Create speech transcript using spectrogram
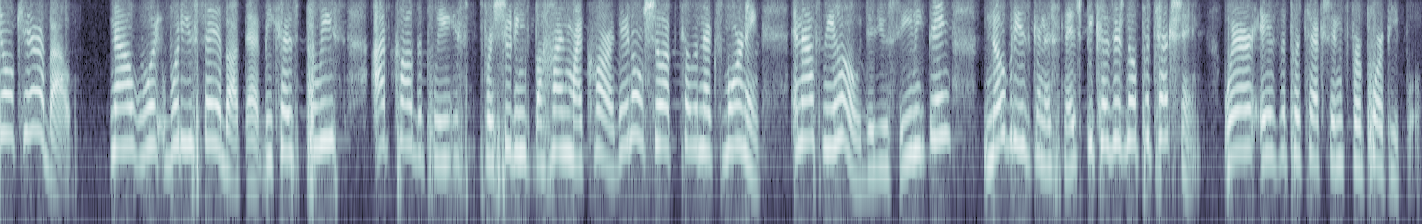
don't care about. Now, what what do you say about that? Because police, I've called the police for shootings behind my car. They don't show up till the next morning and ask me, "Oh, did you see anything?" Nobody's going to snitch because there's no protection. Where is the protection for poor people?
